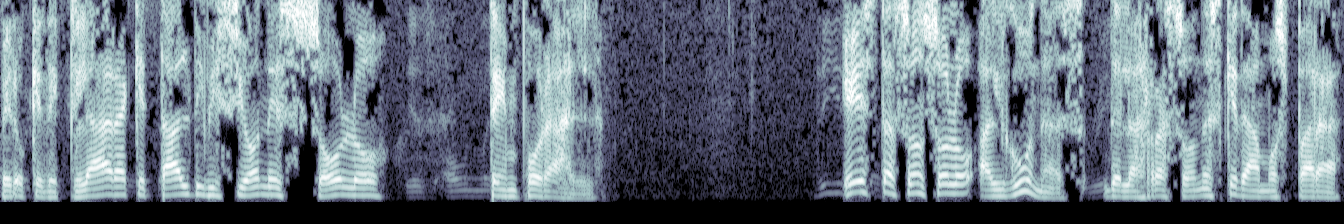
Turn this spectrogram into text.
pero que declara que tal división es solo temporal. Estas son solo algunas de las razones que damos para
